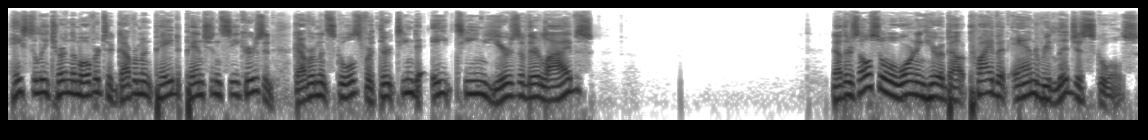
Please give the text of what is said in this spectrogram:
hastily turn them over to government paid pension seekers and government schools for 13 to 18 years of their lives? Now, there's also a warning here about private and religious schools.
